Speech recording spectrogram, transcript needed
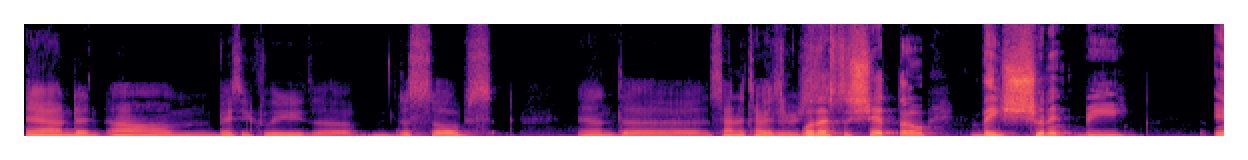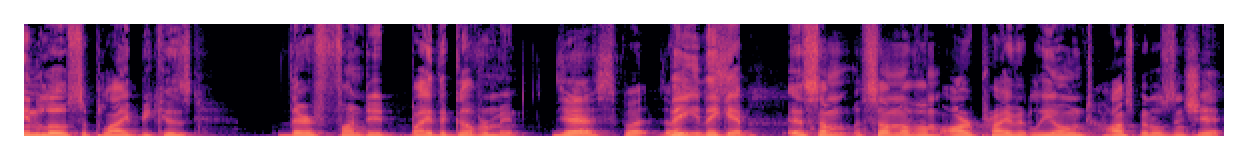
and um basically the the soaps and the sanitizers. Well, that's the shit, though. They shouldn't be in low supply because they're funded by the government. yes, but They they get uh, some some of them are privately owned hospitals and shit,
